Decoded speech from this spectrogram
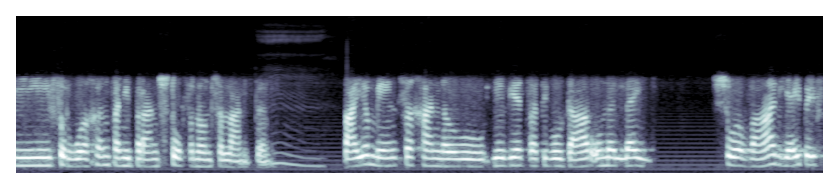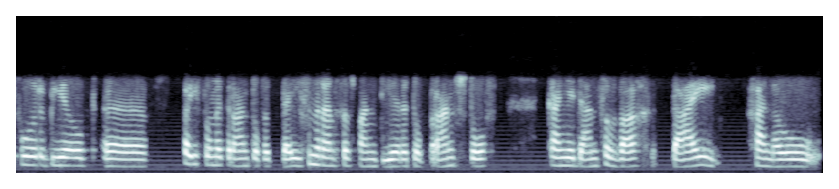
die verhoging van die brandstof in ons land. Mm. Baie mense gaan nou, jy weet wat ek wil daaronder lê. So waar jy byvoorbeeld 'n uh, R500 of R1000 gespandeer het op brandstof, kan jy dan verwag daai gaan nou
